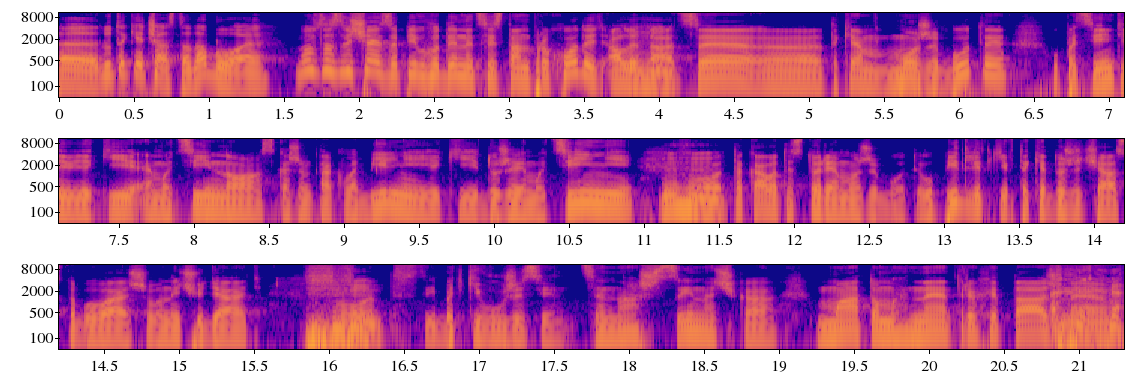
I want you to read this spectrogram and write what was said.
Е, ну таке часто, да, буває? Ну, зазвичай за півгодини цей стан проходить, але да, це е, таке може бути у пацієнтів, які емоційно, скажімо так, лабільні, які дуже емоційні. Мгм. От така от історія може бути. У підлітків таке дуже часто буває, що вони чудять. От, і батьки в ужасі. Це наш синочка, матом гне трьохетажне.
